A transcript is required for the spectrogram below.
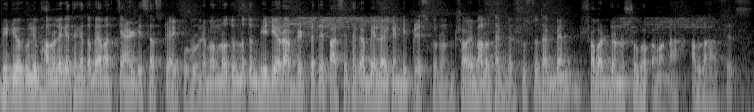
ভিডিওগুলি ভালো লেগে থাকে, তবে আমার চ্যানেলটি সাবস্ক্রাইব করুন এবং নতুন নতুন ভিডিওর আপডেট পেতে পাশে থাকা বেল আইকনটি প্রেস করুন। সবাই ভালো থাকবেন, সুস্থ থাকবেন। সবার জন্য শুভকামনা। আল্লাহ হাফিজ।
